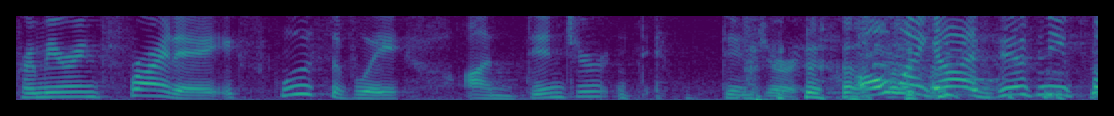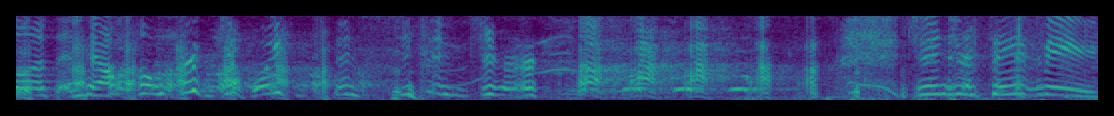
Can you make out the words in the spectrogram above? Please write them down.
premiering Friday exclusively on Dinger. Ginger. oh my God, Disney Plus, and now we're going to Ginger. Ginger, save me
